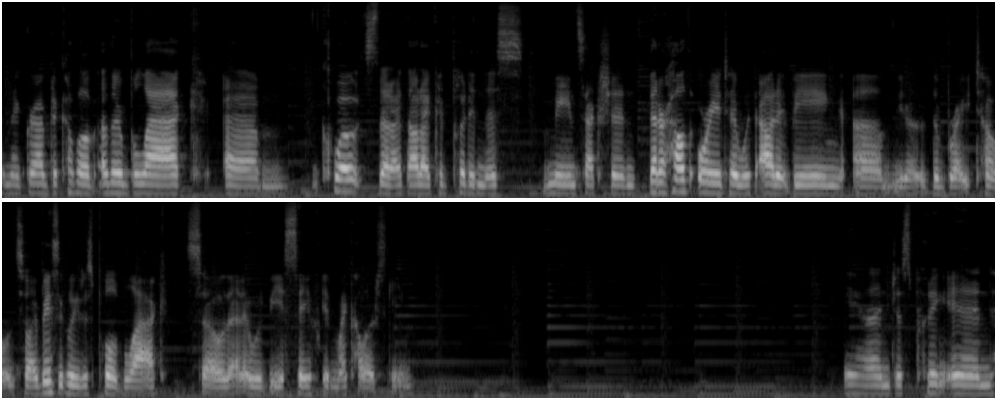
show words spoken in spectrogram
And I grabbed a couple of other black um, quotes that I thought I could put in this main section that are health oriented without it being, um, you know, the bright tone. So I basically just pulled black so that it would be safe in my color scheme. And just putting in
